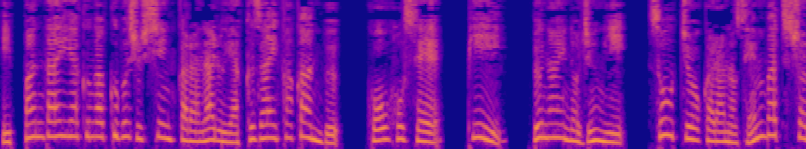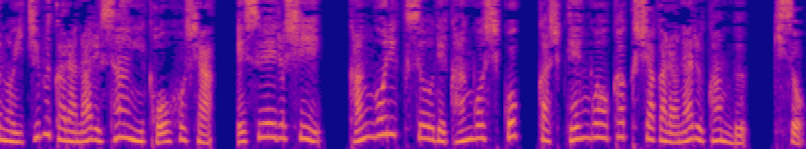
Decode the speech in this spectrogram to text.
一般大薬学部出身からなる薬剤科幹部、候補生、P、部内の順位、総長からの選抜者の一部からなる3位候補者、SLC、看護陸層で看護師国家試験合格者からなる幹部、基礎、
